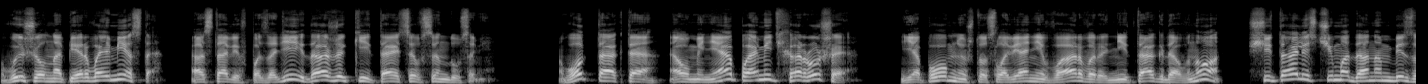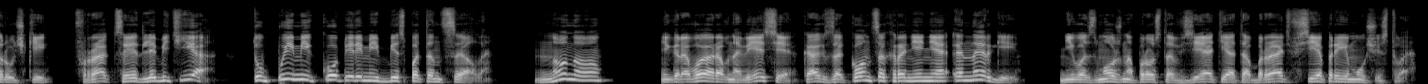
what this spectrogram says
вышел на первое место, оставив позади даже китайцев с индусами. Вот так-то, а у меня память хорошая. Я помню, что славяне-варвары не так давно считались чемоданом без ручки, фракцией для битья, тупыми коперями без потенциала. Ну-ну. Игровое равновесие как закон сохранения энергии. Невозможно просто взять и отобрать все преимущества.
